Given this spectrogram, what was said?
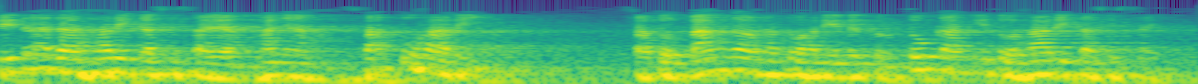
Tidak ada hari kasih sayang, hanya satu hari, satu tanggal, satu hari ditentukan itu hari kasih sayang.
